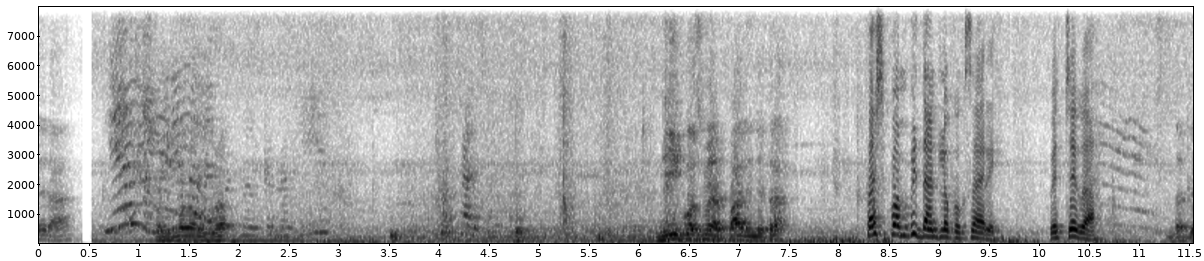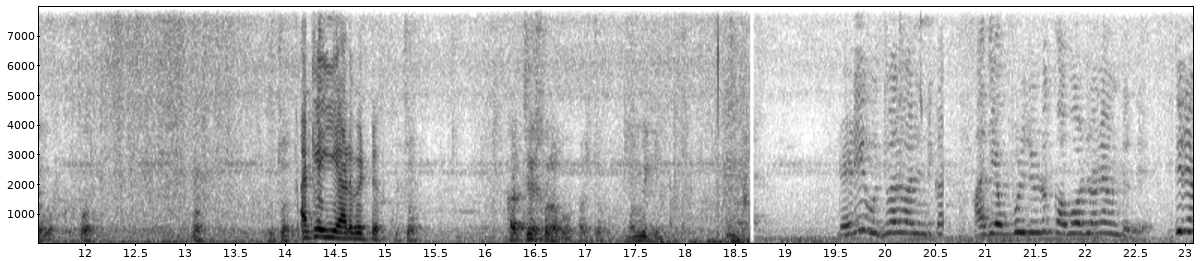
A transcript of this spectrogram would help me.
ఏరా. నీకోసమే చేతరా ఫస్ట్ పంపి దాంట్లోకి ఒకసారి. వెచ్చగా. అట్లా ఈ ఆడబెట్టు. కట్ చేసుకోరా ఫస్ట్ మమ్మీకి. రెడీ ఉజ్వల్ వాళ్ళ ఇంటికి అది ఎప్పుడు చూడు కబోర్డ్లోనే ఉంటుంది. తినే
